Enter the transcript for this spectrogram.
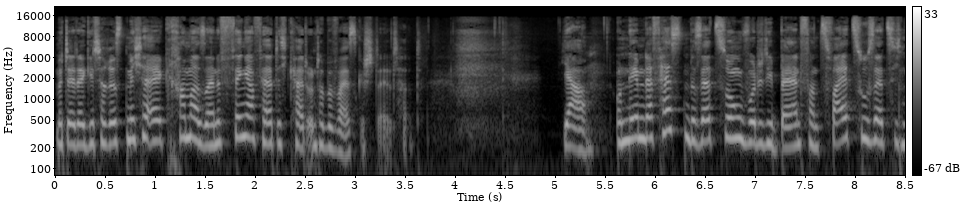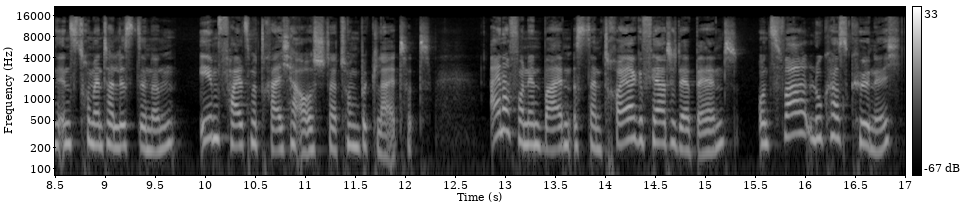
mit der der Gitarrist Michael Krammer seine Fingerfertigkeit unter Beweis gestellt hat. Ja, und neben der festen Besetzung wurde die Band von zwei zusätzlichen Instrumentalistinnen ebenfalls mit reicher Ausstattung begleitet. Einer von den beiden ist ein treuer Gefährte der Band, und zwar Lukas König,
